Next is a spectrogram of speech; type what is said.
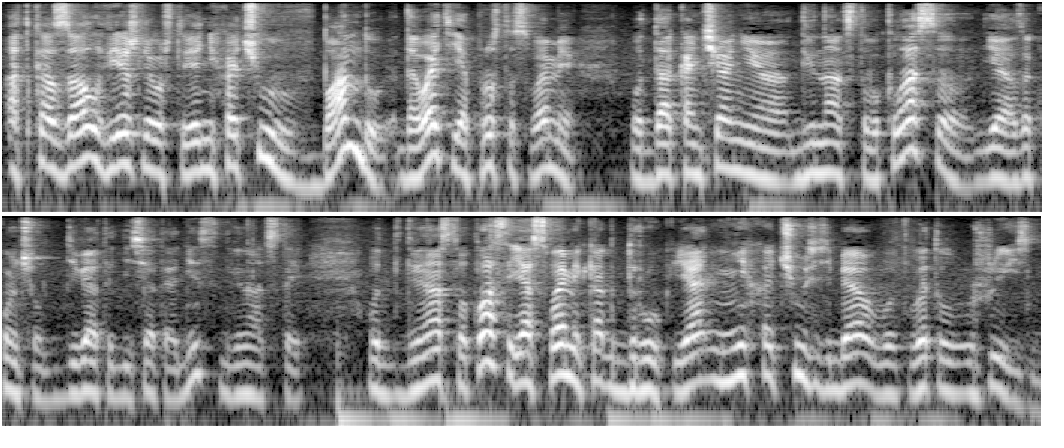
отказал вежливо, что я не хочу в банду, давайте я просто с вами вот до окончания 12 класса, я закончил 9, 10, 11, 12, вот до 12 класса я с вами как друг, я не хочу себя вот в эту жизнь,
